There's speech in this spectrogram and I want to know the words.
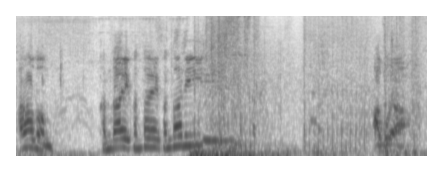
하나 더. 간다리, 간다리, 간다리. 아, 뭐야.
